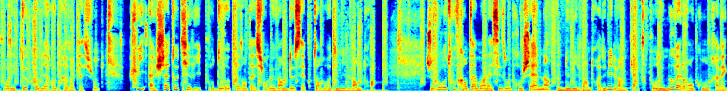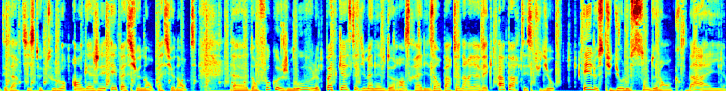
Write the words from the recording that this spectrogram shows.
pour les deux premières représentations, puis à Château-Thierry pour deux représentations le 22 septembre 2023. Je vous retrouve quant à moi la saison prochaine, 2023-2024, pour de nouvelles rencontres avec des artistes toujours engagés et passionnants, passionnantes, euh, dans Faut que je le podcast du manège de Reims réalisé en partenariat avec Aparté Studio et le studio Le Son de l'encre. Bye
